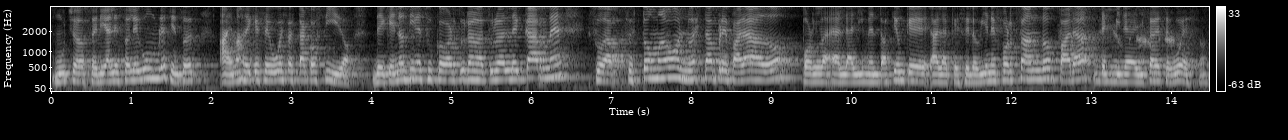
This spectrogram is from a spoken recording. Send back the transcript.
muchos cereales o legumbres y entonces además de que ese hueso está cocido, de que no tiene su cobertura natural de carne, su, estómago no está preparado por la, alimentación que, a la que se lo viene forzando para desmineralizar ese hueso.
